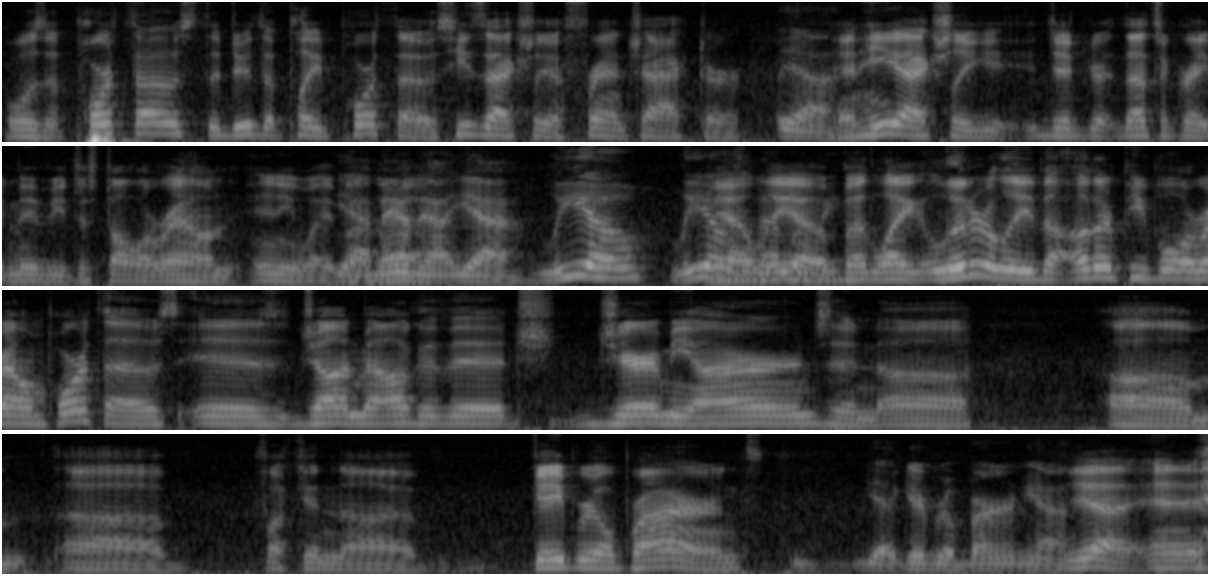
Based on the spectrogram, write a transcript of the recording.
what was it, Porthos, the dude that played Porthos. He's actually a French actor, Yeah. and he actually did. That's a great movie, just all around. Anyway, Yeah, by the man, way. yeah, yeah. Leo, Leo's yeah, Leo. movie. But like literally, the other people around Porthos is John Malkovich, Jeremy Irons, and uh, um, uh, fucking uh, Gabriel Byrnes. yeah, Gabriel Byrne, yeah. Yeah, and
